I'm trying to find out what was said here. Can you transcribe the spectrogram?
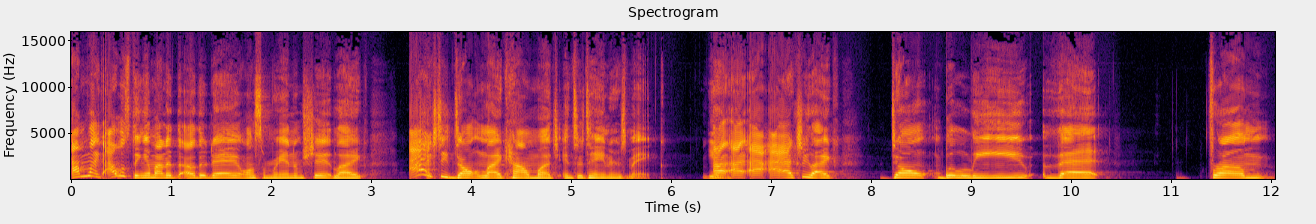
I'm like, I was thinking about it the other day on some random shit. Like, I actually don't like how much entertainers make. Yeah. I, I, I actually like don't believe that from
